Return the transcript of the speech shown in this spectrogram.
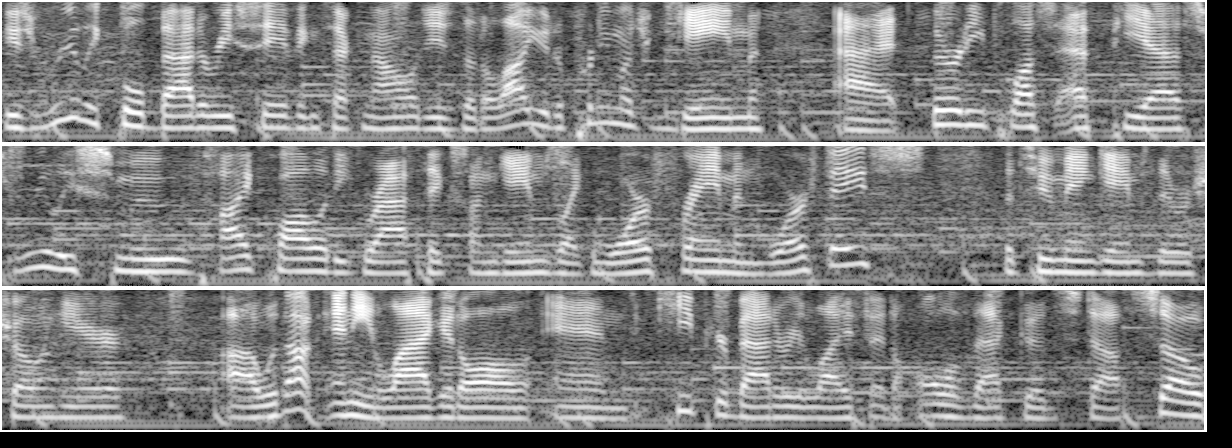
these really cool battery saving technologies that allow you to pretty much game at 30 plus FPS, really smooth, high quality graphics on games like Warframe and Warface, the two main games they were showing here uh, without any lag at all and keep your battery life and all of that good stuff. So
